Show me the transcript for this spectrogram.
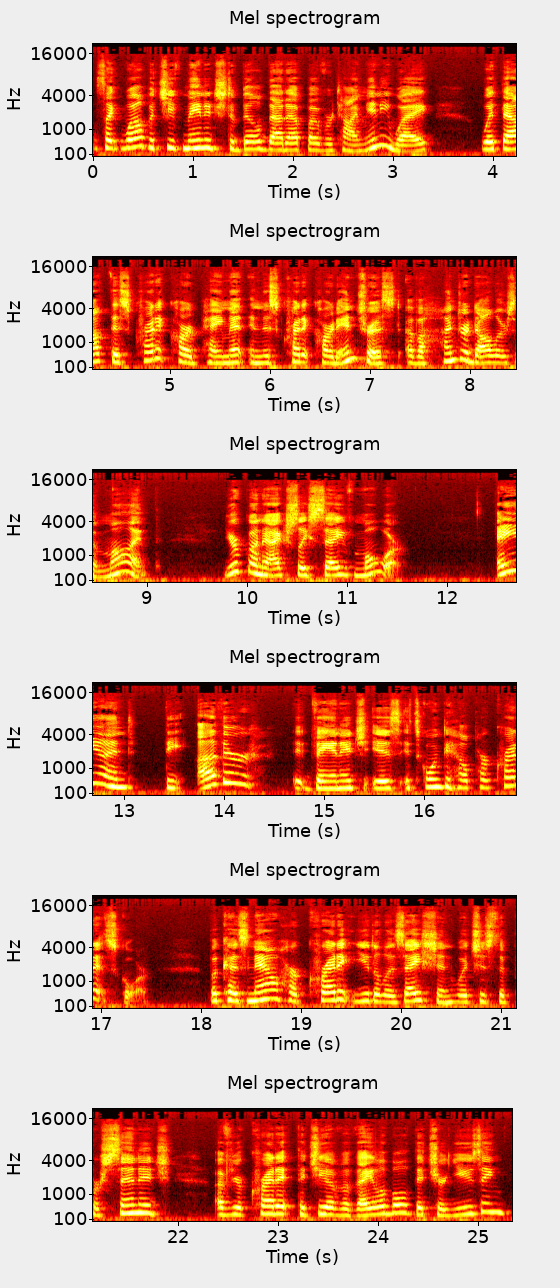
It's like, well, but you've managed to build that up over time anyway without this credit card payment and this credit card interest of $100 a month, you're going to actually save more. And the other advantage is it's going to help her credit score because now her credit utilization, which is the percentage of your credit that you have available that you're using,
